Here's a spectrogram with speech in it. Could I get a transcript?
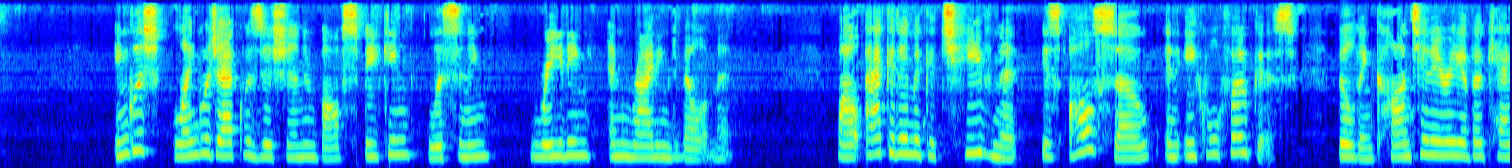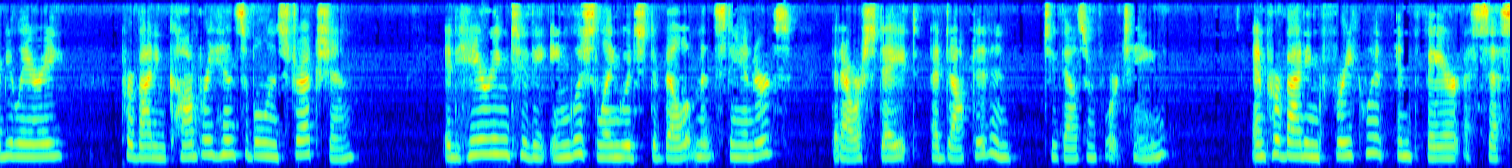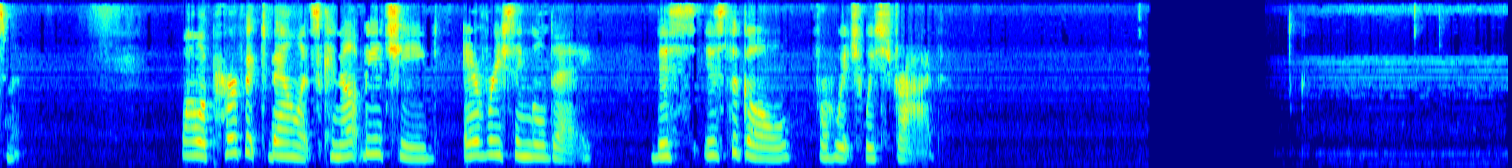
English language acquisition involves speaking, listening, reading, and writing development, while academic achievement is also an equal focus, building content area vocabulary, providing comprehensible instruction, adhering to the English language development standards that our state adopted in 2014, and providing frequent and fair assessment. While a perfect balance cannot be achieved every single day. This is the goal for which we strive.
